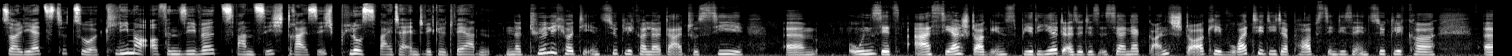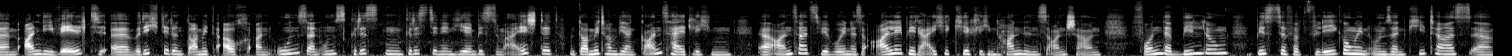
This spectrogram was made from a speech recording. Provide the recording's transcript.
soll jetzt zur Klimaoffensive 2030 Plus weiterentwickelt werden. Natürlich hat die Enzyklika Laudato Si ähm, uns jetzt auch sehr stark inspiriert. Also das ist ja eine ganz starke Worte, die der Papst in dieser Enzyklika ähm, an die Welt äh, richtet und damit auch an uns, an uns Christen, Christinnen hier im Bistum Eichstätt. Und damit haben wir einen ganzheitlichen äh, Ansatz. Wir wollen also alle Bereiche kirchlichen Handelns anschauen, von der Bildung bis zur Verpflegung in unseren Kitas äh,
